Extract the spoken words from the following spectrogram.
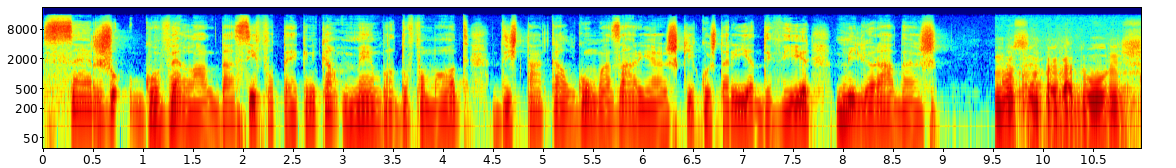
Sérgio Govela, da Cifotécnica, membro do FAMOD, destaca algumas áreas que gostaria de ver melhoradas. Nossos empregadores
